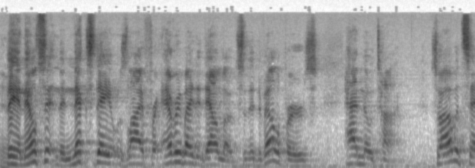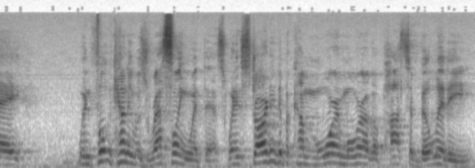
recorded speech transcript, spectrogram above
Yeah. They announced it, and the next day it was live for everybody to download. So the developers had no time. So I would say when Fulton County was wrestling with this, when it started to become more and more of a possibility,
